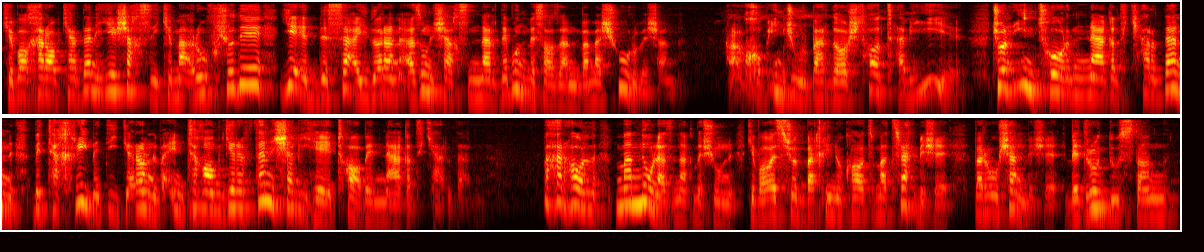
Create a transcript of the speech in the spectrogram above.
که با خراب کردن یه شخصی که معروف شده یه عده سعی دارن از اون شخص نردبون بسازن و مشهور بشن. خب اینجور برداشت ها طبیعیه. چون اینطور نقد کردن به تخریب دیگران و انتقام گرفتن شبیه تا به نقد کردن. به هر حال ممنون از نقدشون که باعث شد برخی نکات مطرح بشه و روشن بشه. بدرود دوستان.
